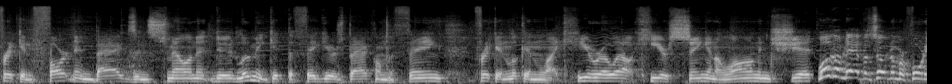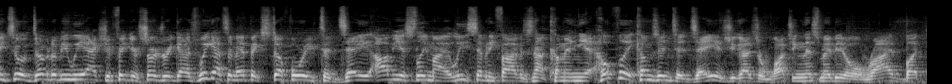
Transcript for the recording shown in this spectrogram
freaking farting in bags and smelling it, dude. Let me get the figures back on the thing. Freaking looking like Hero out here singing along and shit. Welcome to episode number 42 of WWE Action Figure Surgery, guys. We got some epic stuff for you today. Obviously, my Elite 75 has not come in yet. Hopefully, it comes in today as you guys are watching this. Maybe it'll arrive. But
